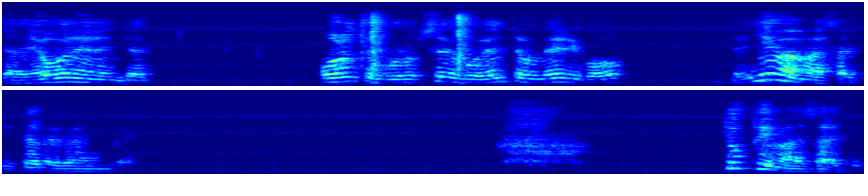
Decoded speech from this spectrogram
자 이번에는 이제 오른쪽 무릎 세우고 왼쪽 내리고 이마 마사지 들어가는 거예요. 두피 마사지.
